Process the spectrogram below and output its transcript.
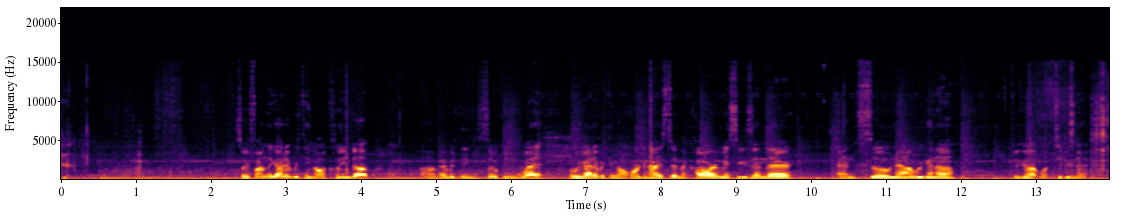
so we finally got everything all cleaned up. Um, everything's soaking wet, but we got everything all organized in the car. Missy's in there. And so now we're gonna figure out what to do next.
